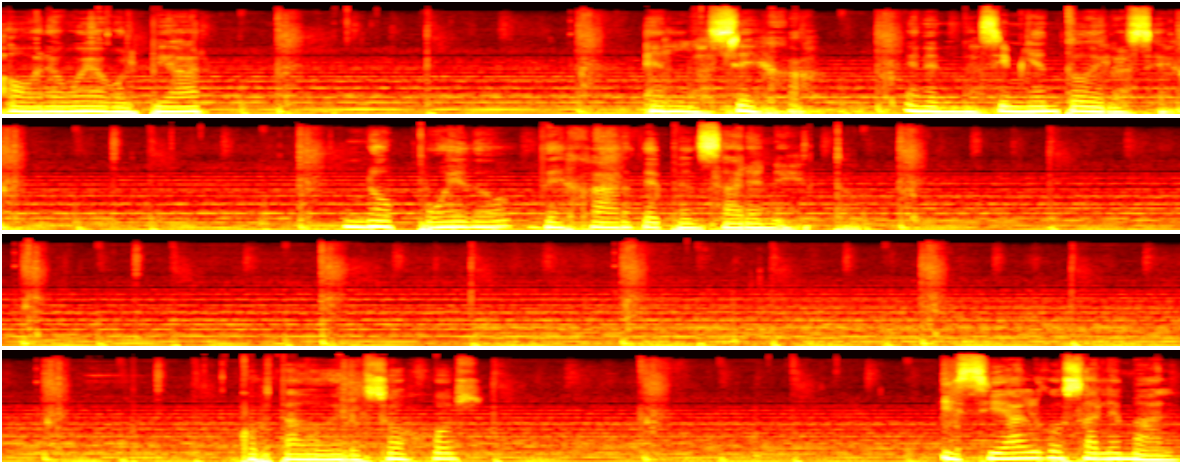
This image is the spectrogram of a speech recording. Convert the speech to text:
Ahora voy a golpear en la ceja, en el nacimiento de la ceja. No puedo dejar de pensar en esto. Costado de los ojos. Y si algo sale mal,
